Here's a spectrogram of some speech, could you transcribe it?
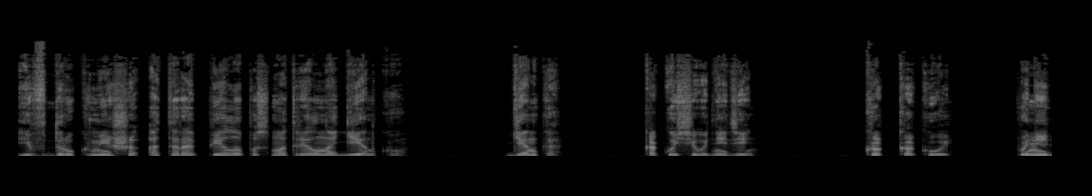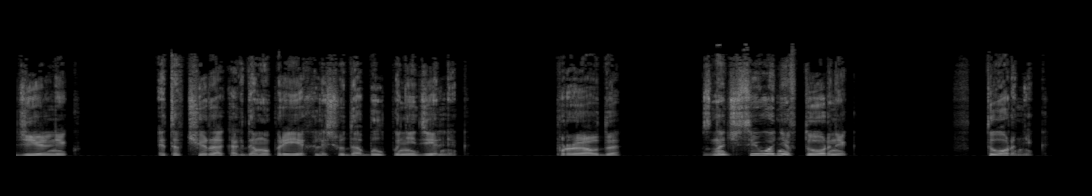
И вдруг Миша оторопело посмотрел на Генку. «Генка, какой сегодня день?» «Как какой? Понедельник». «Это вчера, когда мы приехали сюда, был понедельник». «Правда. Значит, сегодня вторник». «Вторник»,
